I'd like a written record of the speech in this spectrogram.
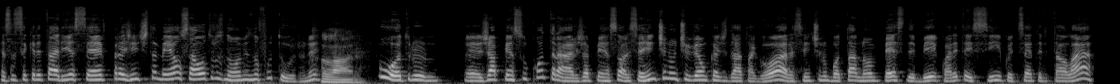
essa secretaria serve para a gente também alçar outros nomes no futuro, né? Claro. O outro é, já pensa o contrário, já pensa, olha, se a gente não tiver um candidato agora, se a gente não botar nome PSDB, 45, etc e tal lá,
